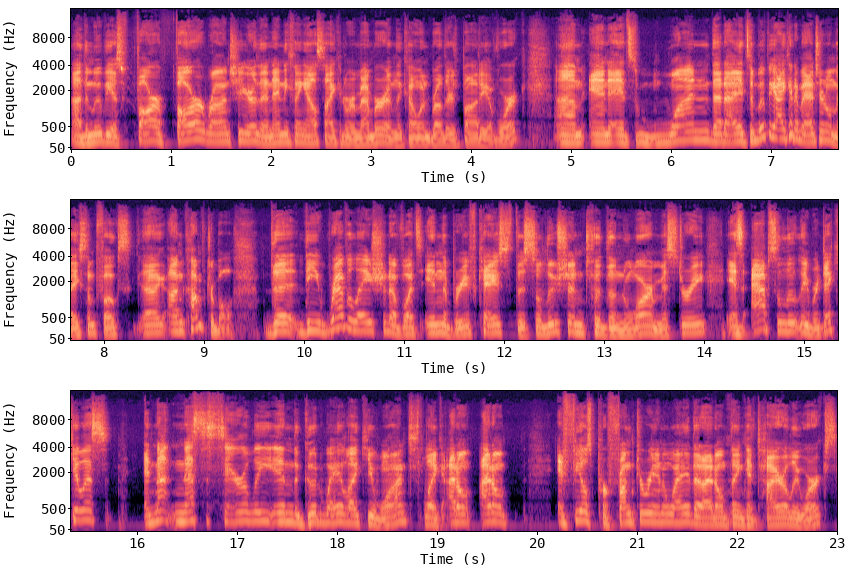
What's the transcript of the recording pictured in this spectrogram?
Uh, the movie is far, far raunchier than anything else I can remember in the Coen brothers' body of work. Um, and it's one that I, it's a movie I can imagine will make some folks uh, uncomfortable. The the revelation of what's in the briefcase, the solution to the noir mystery, is absolutely ridiculous and not necessarily in the good way like you want. Like I don't I don't it feels perfunctory in a way that I don't think entirely works.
